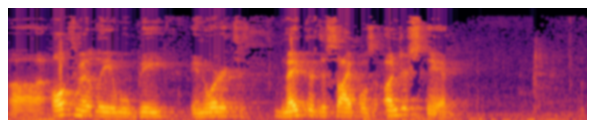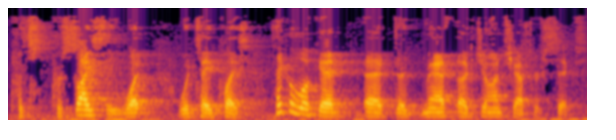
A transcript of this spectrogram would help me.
Uh, ultimately, it will be in order to make the disciples understand precisely what would take place. Take a look at, at uh, Matt, uh, John chapter 6.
